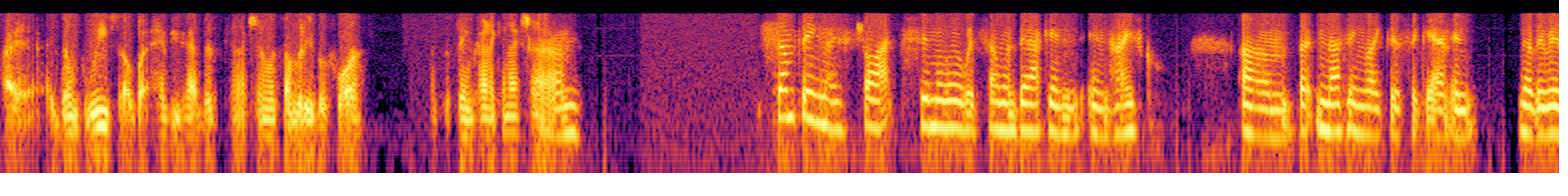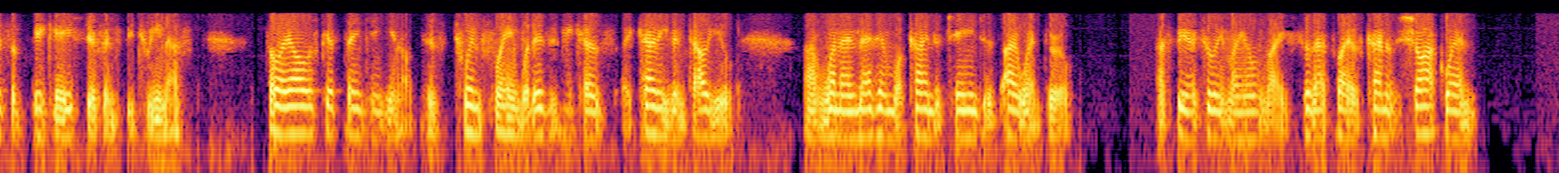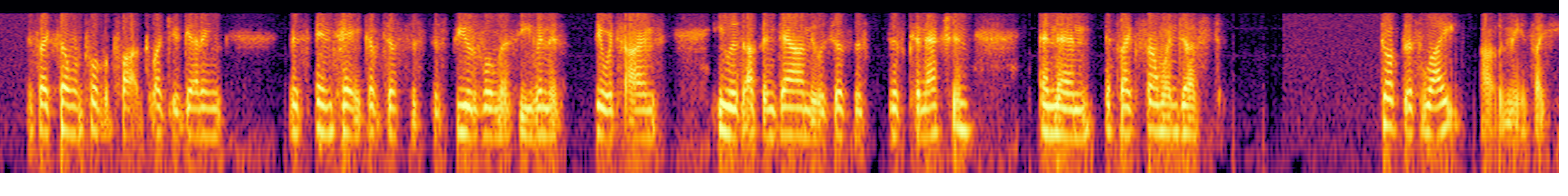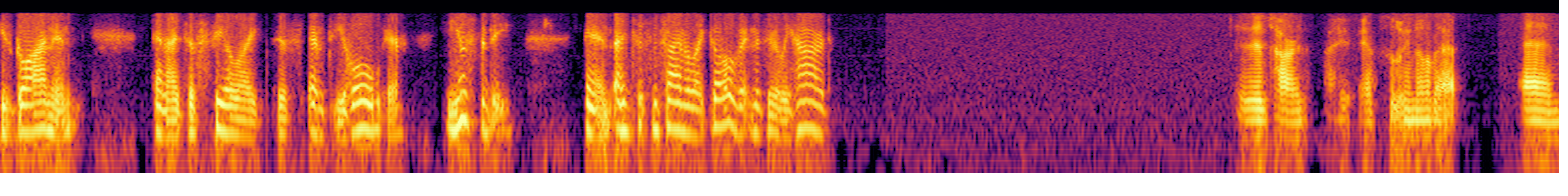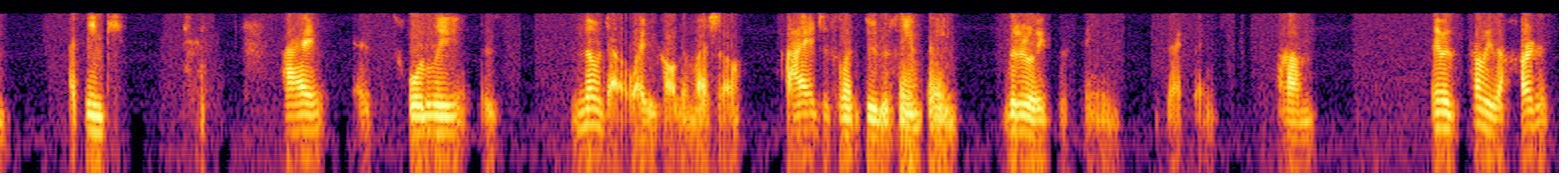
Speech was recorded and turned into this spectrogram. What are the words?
I I don't believe so, but have you had this connection with somebody before? Like the same kind of connection? Um, something I thought similar with someone back in in high school, um, but nothing like this again. And you know, there is a big age difference between us. So I always kept thinking, you know, this twin flame, what is it? Because I can't even tell you uh, when I met him what kind of changes I went through uh, spiritually in my own life. So that's why it was kind of a shock when it's like someone pulled the plug, like you're getting this intake of just this, this beautifulness, even if there were times he was up and down, there was just this this connection, and then it's like someone just took this light out of me. It's like he's gone, and and I just feel like this empty hole where he used to be, and I just am trying to let go of it, and it's really hard. It is hard. I absolutely know that, and I think I totally there's no doubt why you called in my show. I just went through the same thing, literally the same exact thing. Um, it was probably the hardest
